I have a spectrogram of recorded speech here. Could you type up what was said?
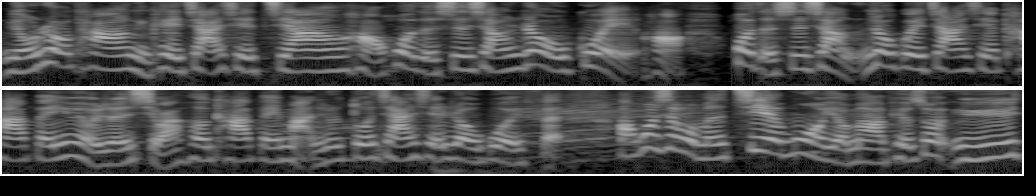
牛肉汤你可以加一些姜哈，或者是像肉桂哈，或者是像肉桂加一些咖啡，因为有人喜欢喝咖啡。嘛，就是多加一些肉桂粉，好，或者我们的芥末有没有？比如说鱼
